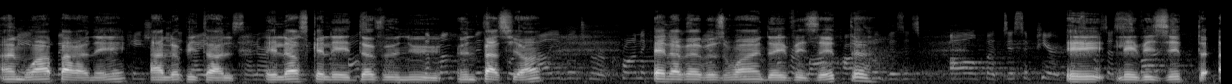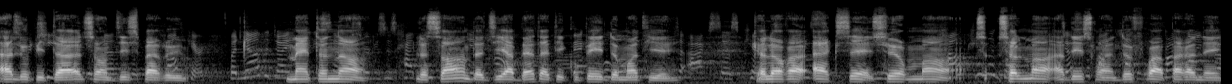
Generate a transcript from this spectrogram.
un mois par année à l'hôpital. Et lorsqu'elle est devenue une patiente, elle avait besoin de visites et les visites à l'hôpital sont disparues. Maintenant, le centre de diabète a été coupé de moitié, qu'elle aura accès sûrement seulement à des soins deux fois par année.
